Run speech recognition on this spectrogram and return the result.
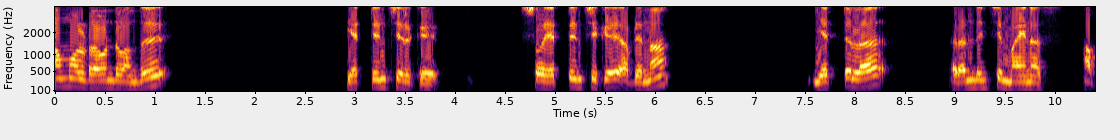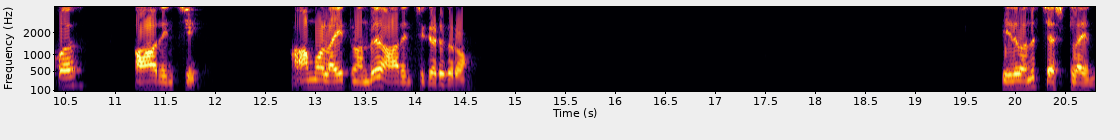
ஆமோல் ரவுண்டு வந்து எட்டு இன்ச் இருக்கு. ஸோ எட்டு இன்ச்சுக்கு அப்படின்னா எட்டில் ரெண்டு இன்ச்சு மைனஸ் அப்போ ஆறு இன்ச்சு. ஆமோல் ஹைட் வந்து ஆறு இன்ச்சுக்கு எடுக்கிறோம். இது வந்து செஸ்ட் லைன்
